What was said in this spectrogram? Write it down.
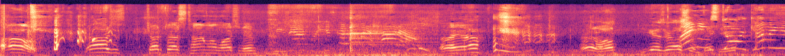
Oh, no, I was just trying to pass the time while watching him. Exactly. Just got to put a hat on. Oh yeah. Right on. You guys are awesome. Thank you. coming in.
